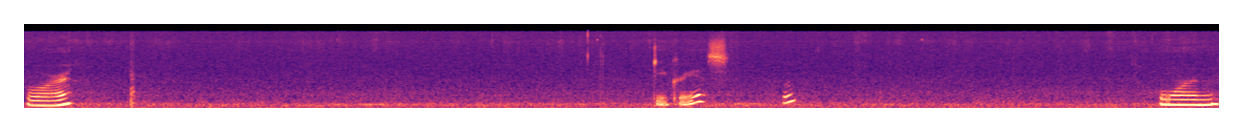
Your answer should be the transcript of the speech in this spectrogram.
four, decrease. Oop. One,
